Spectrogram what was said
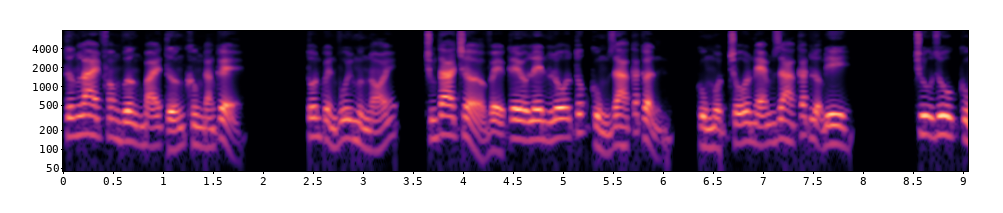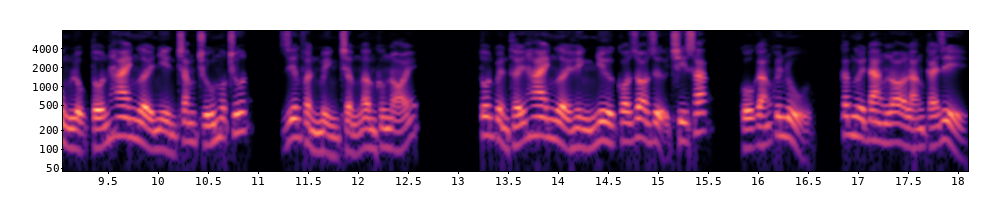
tương lai phong vương bái tướng không đáng kể. Tôn quyền vui mừng nói, chúng ta trở về kêu lên lỗ túc cùng ra cắt cẩn, cùng một chỗ ném ra cắt lượng đi. Chu Du cùng lục tốn hai người nhìn chăm chú một chút, riêng phần mình trầm ngâm không nói. Tôn quyền thấy hai người hình như có do dự chi sắc, cố gắng khuyên nhủ, các ngươi đang lo lắng cái gì?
